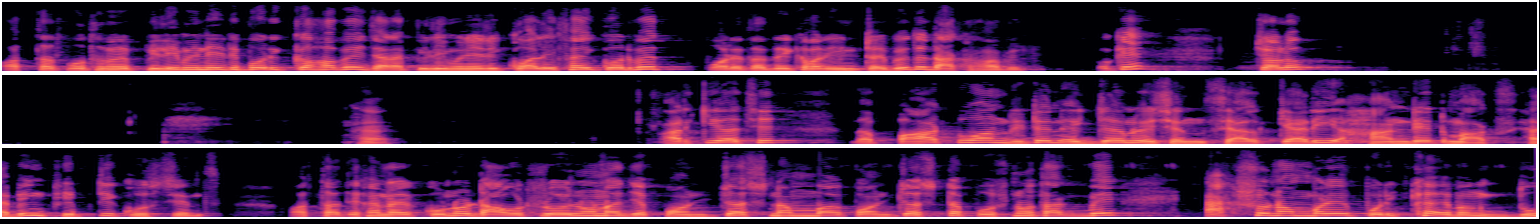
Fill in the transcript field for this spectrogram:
অর্থাৎ প্রথমে প্রিলিমিনারি পরীক্ষা হবে, যারা প্রিলিমিনারি কোয়ালিফাই করবে, পরে তাদেরকে আবার ইন্টারভিউতে ডাকা হবে ওকে চলো। হ্যাঁ। আর কি আছে? The part one written examination shall carry hundred marks having fifty questions অর্থাৎ এখানে কোনো ডাউট রইল না যে পঞ্চাশ নাম্বার পঞ্চাশটা প্রশ্ন থাকবে, একশো নম্বরের পরীক্ষা এবং দু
